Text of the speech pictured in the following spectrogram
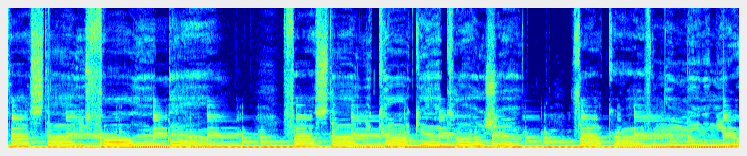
False start, you've fallen down. False start, you can't get closure. Far cry from the meaning you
